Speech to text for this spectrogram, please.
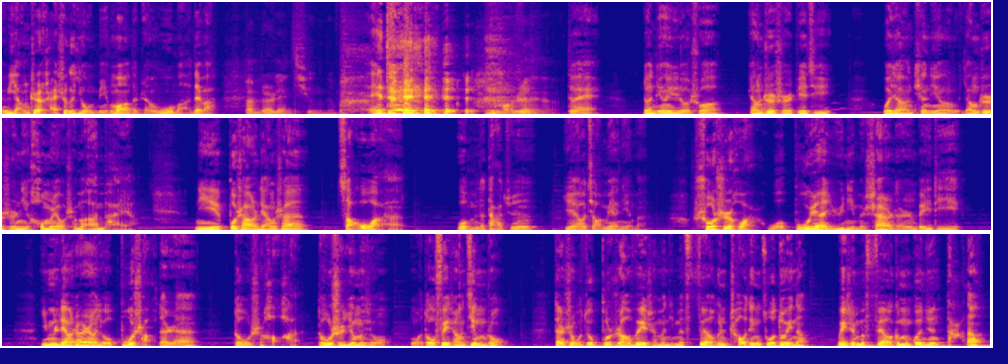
因为杨志还是个有名望的人物嘛，对吧？半边脸青的嘛。哎，对，好认啊。对，栾廷玉就说：“杨志士别急，我想听听杨志士你后面有什么安排呀？你不上梁山，早晚，我我们的大军也要剿灭你们。说实话，我不愿与你们山上的人为敌，因为梁山上有不少的人都是好汉，都是英雄，我都非常敬重。但是我就不知道为什么你们非要跟朝廷作对呢？为什么非要跟我们官军打呢？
